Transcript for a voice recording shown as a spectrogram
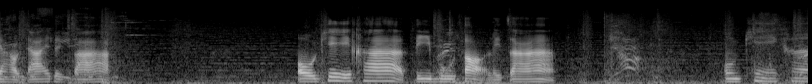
ยาวๆได้เลยจ้าโอเคค่ะ ตีบูต่อเลยจ้า โอเคค่ะ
